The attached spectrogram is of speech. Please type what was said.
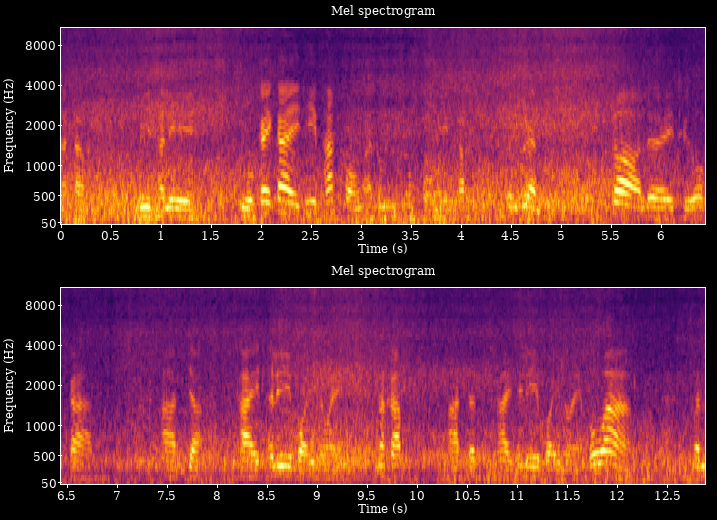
นะครับ มีทะเล อยู่ใกล้ ๆ ที่พักของอนุนำโขงเองครับเพื่อนๆก็เลยถือโอกาส อาจจะถ่ายทะเลบ่อยหน่อยนะครับ อาจจะถ่ายทะเลบ่อยหน่อย เพราะว่ามัน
